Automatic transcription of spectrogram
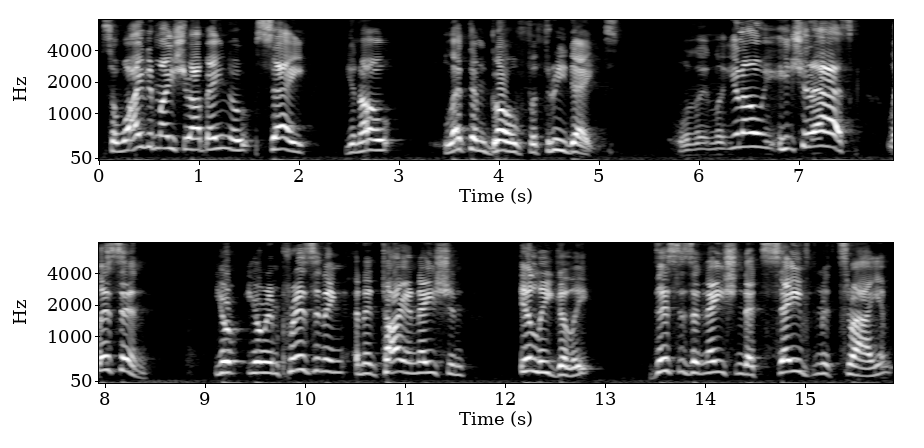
So why did Moshe Rabbeinu say, you know, let them go for three days? You know, he should ask, Listen, you're, you're imprisoning an entire nation illegally. This is a nation that saved Mitzrayim.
